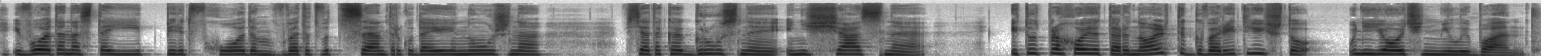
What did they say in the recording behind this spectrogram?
И вот она стоит перед входом в этот вот центр, куда ей нужно, вся такая грустная и несчастная. И тут проходит Арнольд и говорит ей, что у нее очень милый бант.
